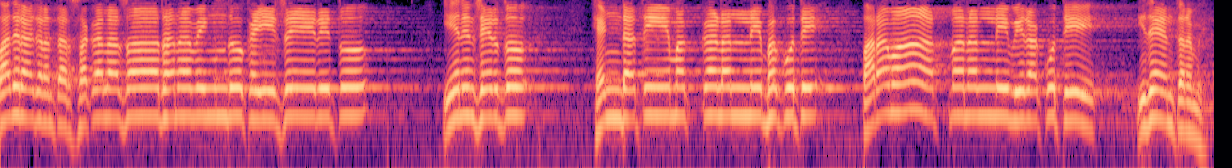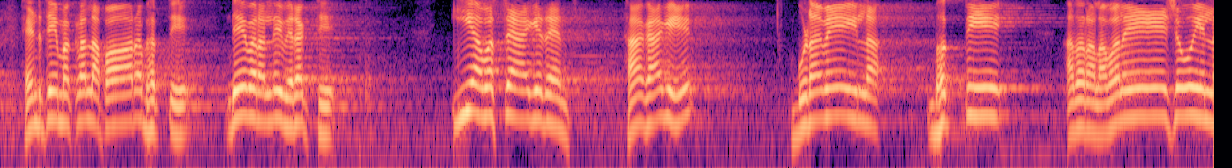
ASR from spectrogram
ವಾದಿರಾಜರಂತಾರೆ, ಸಕಲ ಸಾಧನವಿಂದು ಕೈ ಸೇರಿತು. ಏನೇನು ಸೇರಿತು? ಹೆಂಡತಿ ಮಕ್ಕಳಲ್ಲಿ ಭಕುತಿ. ಪರಮಾತ್ಮನಲ್ಲಿ ವಿರಕುತಿ ಇದೆ ಅಂತ ನಮಗೆ. ಹೆಂಡತಿ ಮಕ್ಕಳಲ್ಲಿ ಅಪಾರ ಭಕ್ತಿ, ದೇವರಲ್ಲಿ ವಿರಕ್ತಿ. ಈ ಅವಸ್ಥೆ ಆಗಿದೆ ಅಂತ. ಹಾಗಾಗಿ ಬುಡವೇ ಇಲ್ಲ, ಭಕ್ತಿ, ಅದರ ಲವಲೇಶವೂ ಇಲ್ಲ.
